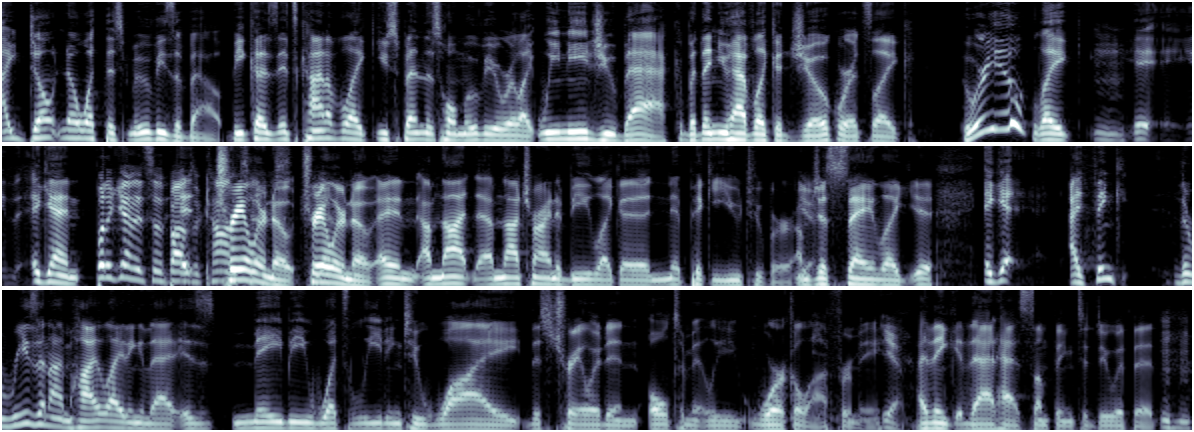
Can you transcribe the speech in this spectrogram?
I don't know what this movie's about because it's kind of like you spend this whole movie where like we need you back, but then you have like a joke where it's like, who are you? Like Mm. i- i- again, But again, it's about the Uh, context. trailer note trailer note and i'm not i'm not trying to be like a nitpicky youtuber i'm Yeah. just saying like yeah, again i think the reason i'm highlighting that is maybe what's leading to why this trailer didn't ultimately work a lot for me Yeah. i think that has something to do with it Mhm.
